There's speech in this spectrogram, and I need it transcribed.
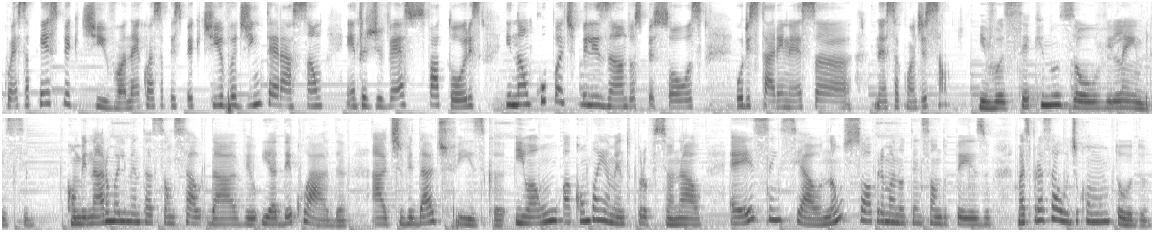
com essa perspectiva, né, com essa perspectiva de interação entre diversos fatores e não culpabilizando as pessoas por estarem nessa, nessa condição. E você que nos ouve, lembre-se, Combinar uma alimentação saudável e adequada, a atividade física e um acompanhamento profissional é essencial não só para a manutenção do peso, mas para a saúde como um todo.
